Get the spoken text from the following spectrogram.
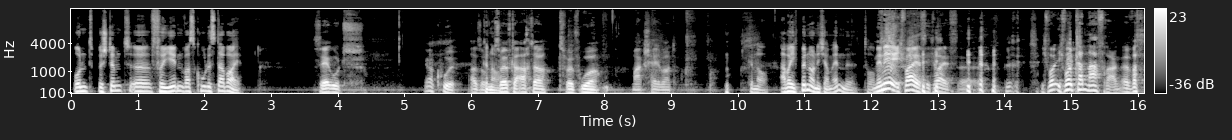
und bestimmt äh, für jeden was Cooles dabei. Sehr gut. Ja, cool. Also genau. 12.8., 12 Uhr, Mark Schelbert. Genau. Aber ich bin noch nicht am Ende, Tom. Nee, nee, ich weiß, ich weiß. Äh, ich wollte ich wollte gerade nachfragen, äh, was,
